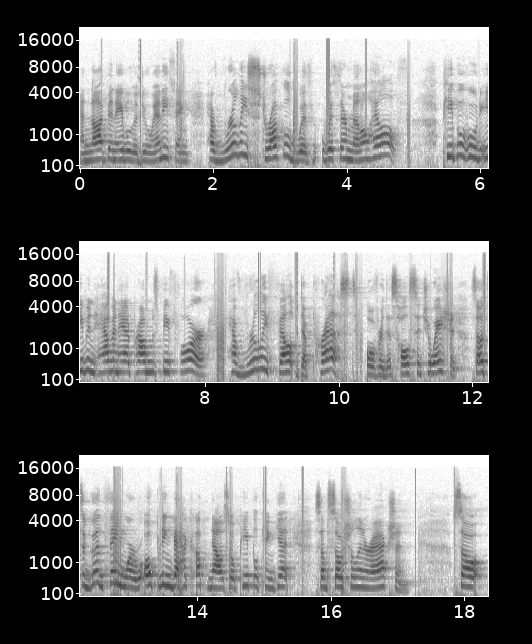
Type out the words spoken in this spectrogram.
and not been able to do anything have really struggled with, with their mental health. People who even haven't had problems before have really felt depressed over this whole situation. So it's a good thing we're opening back up now so people can get some social interaction. So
